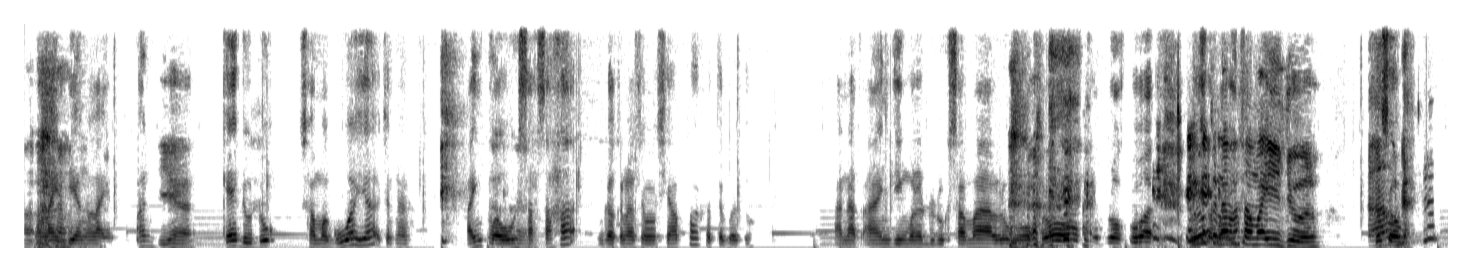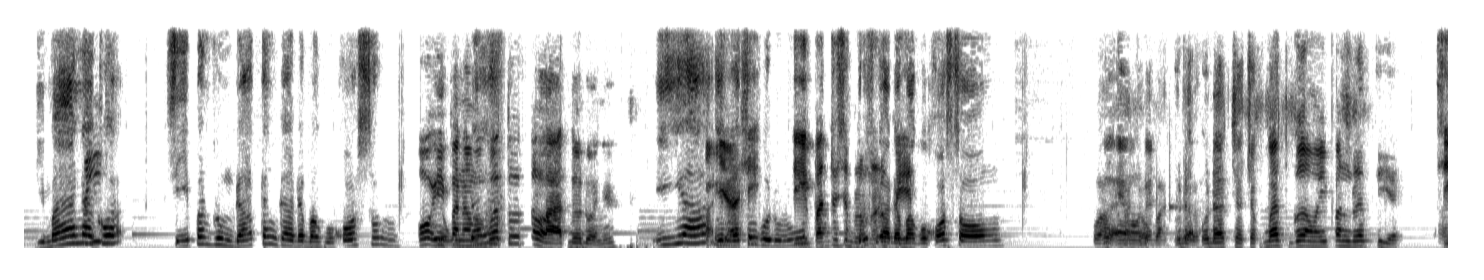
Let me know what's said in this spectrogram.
Ngelain dia ngelain. Ipan, iya. kayak duduk sama gua ya, cenah. Aing bau sasaha, nggak kenal sama siapa kata gua tuh. Anak anjing mana duduk sama lu ngobrol, ngobrol gua. Lu sama kenapa sama Ijul? Terus om, gimana gua? Si Ipan belum datang, gak ada bangku kosong. Oh, Ya Ipan sama gua tuh telat dua-duanya. Iya, Iya yang datang sih. gua dulu. si Ipan tuh sebelum Terus gak ada bangku kosong. Wah, Lu emang udah, banget udah, udah cocok banget gua sama Ipan berarti ya. si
